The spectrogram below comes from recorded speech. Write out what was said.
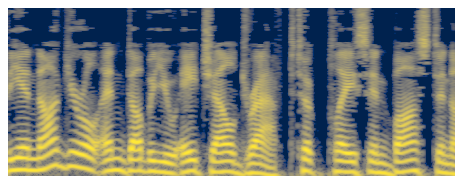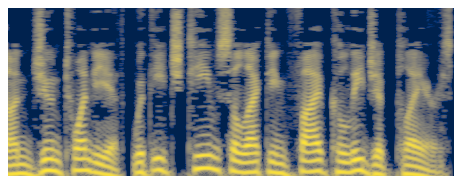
The inaugural NWHL draft took place in Boston on June 20, with each team selecting five collegiate players.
